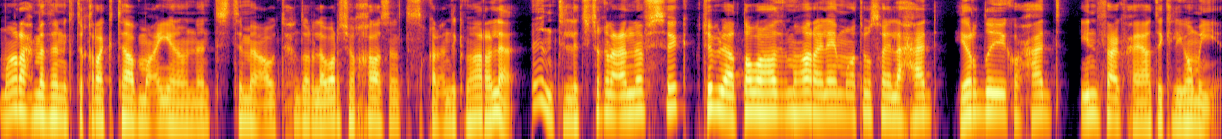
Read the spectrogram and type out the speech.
ما راح مثلا إنك تقرأ كتاب معين أو إن تستمع أو تحضر لورشه وخلاص إنك تصقل عندك مهارة لا. أنت اللي تشتغل على نفسك وتبدأ تطور هذه المهارة لين ما توصل إلى حد يرضيك وحد ينفعك في حياتك اليومية.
